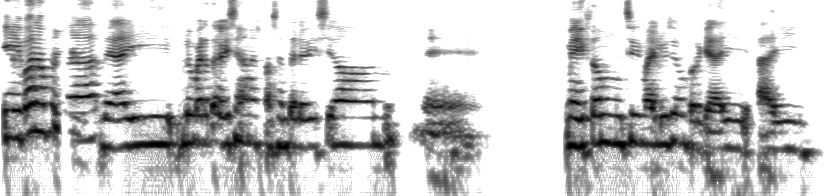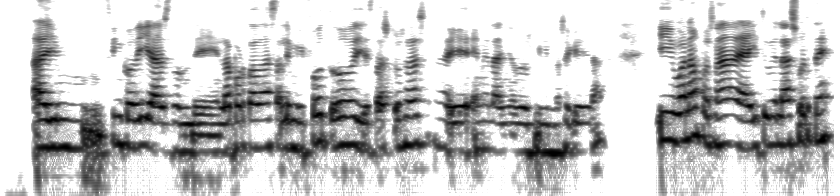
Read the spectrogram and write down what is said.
Y bueno, pues nada, de ahí Bloomberg Televisión, Expansión Televisión, eh, me hizo muchísima ilusión porque hay, hay, hay cinco días donde en la portada sale mi foto y estas cosas en el año 2000, no sé qué era. Y bueno, pues nada, de ahí tuve la suerte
